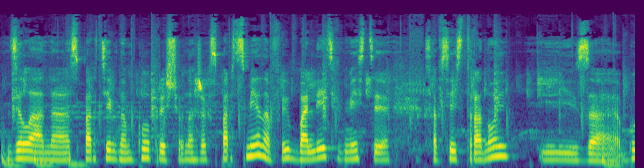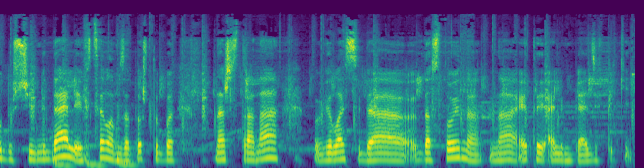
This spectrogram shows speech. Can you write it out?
дела на спортивном поприще у наших спортсменов. И болеть вместе со всей страной и за будущие медали, и в целом за то, чтобы наша страна вела себя достойно на этой Олимпиаде в Пекине.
